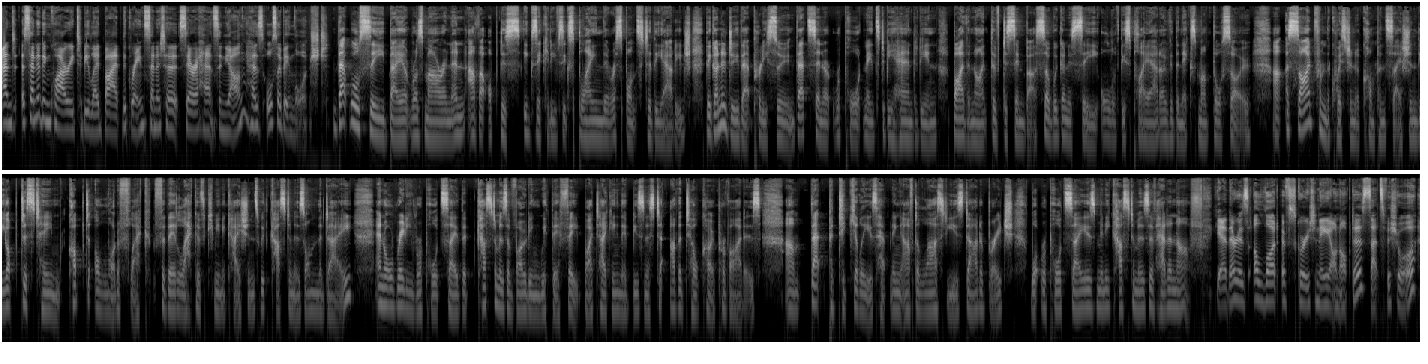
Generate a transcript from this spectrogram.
And a Senate inquiry to be led by the Green Senator Sarah Hanson Young has also been launched. That will see Bayer Rosmarin and other Optus executives explain their response to the outage. They're going to do that pretty soon. That Senate report needs to be handed in by the 9th of December. So we're going to see all of this play out over the next month or so. Uh, aside from the question of compensation, the Optus team copped a lot of flack for their lack of communications with customers on the day and already reports say that customers are voting with their feet by taking their business to other telco providers. Um, that particularly is happening after last year's data breach. What reports say is many customers have had enough. Yeah, there is a lot of scrutiny on Optus, that's for sure.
